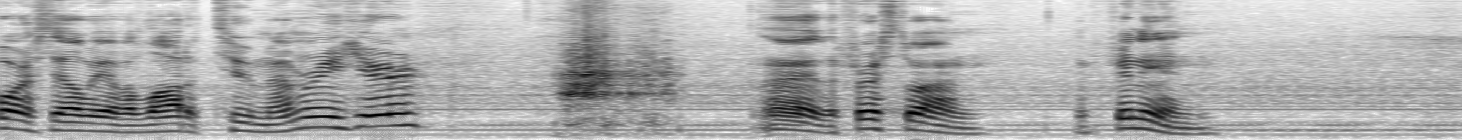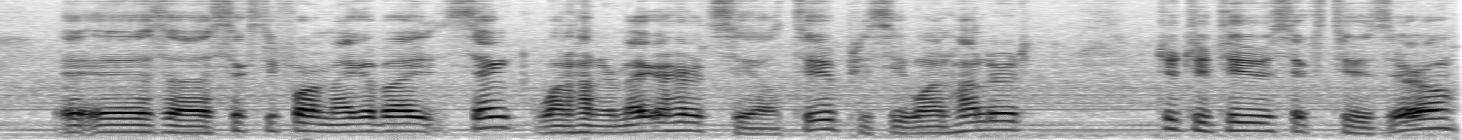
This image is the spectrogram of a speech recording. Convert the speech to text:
For sale, we have a lot of 2 memory here. Alright, the first one, Infineon. It is a 64 megabyte sync, 100 megahertz CL2 PC100 222620.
